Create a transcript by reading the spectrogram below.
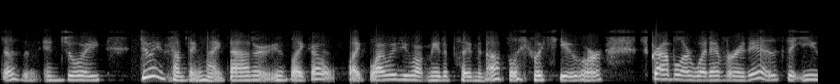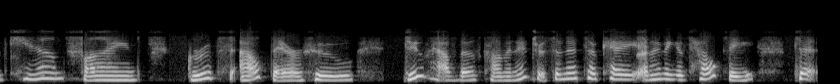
doesn't enjoy doing something like that, or you're like, oh, like, why would you want me to play Monopoly with you or Scrabble or whatever it is, that you can find groups out there who do have those common interests. And it's okay and i think it's healthy to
